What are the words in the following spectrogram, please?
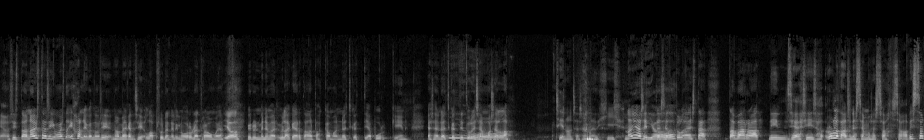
Ja siis tää on noista tosi, muista ihan niinku tämmösiä, ne on melkein tämmösiä lapsuuden eli nuoruuden traumoja. Joo. Joudun menemään yläkertaan pakkaamaan nötköttiä purkkiin. Ja se nötkötti tuli Joo. semmosella, siinä on se sellainen hihna ja sitten Joo. sieltä tulee sitä tavaraa. Niin se siis rullataan sinne semmosessa saavissa.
